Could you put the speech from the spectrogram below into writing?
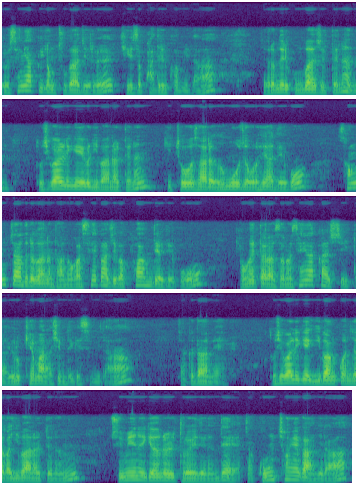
이 생략 규정 두 가지를 뒤에서 받을 겁니다. 자, 여러분들이 공부하실 때는 도시관리 계획을 입안할 때는 기초사를 의무적으로 해야 되고 성자 들어가는 단어가 세 가지가 포함되어야 되고 경우에 따라서는 생략할 수 있다. 이렇게만 아시면 되겠습니다. 자, 그 다음에 도시관리계획 입안권자가 입안할 때는 주민 의견을 들어야 되는데 자, 공청회가 아니라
